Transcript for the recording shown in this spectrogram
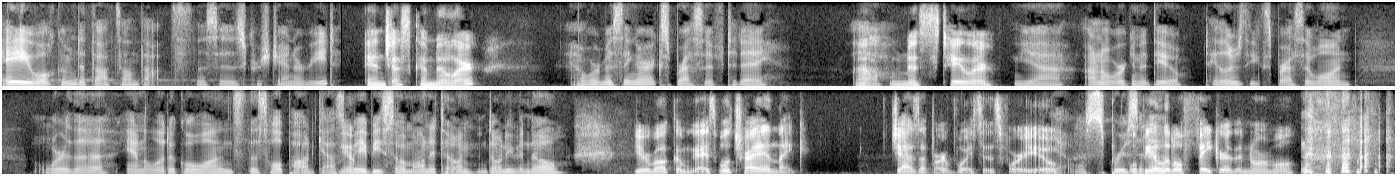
Hey, welcome to Thoughts on Thoughts. This is Christiana Reed, and Jessica Miller. and we're missing our expressive today. Oh, Miss Taylor. Yeah, I don't know what we're gonna do. Taylor's the expressive one. We're the analytical ones. This whole podcast Yep. may be so monotone. Don't even know. You're welcome, guys. We'll try and like jazz up our voices for you. Yeah, we'll spruce we'll be a little faker than normal.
